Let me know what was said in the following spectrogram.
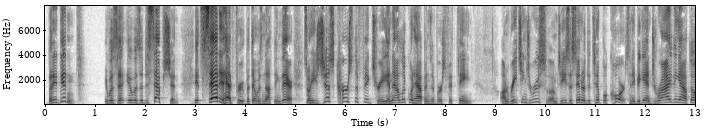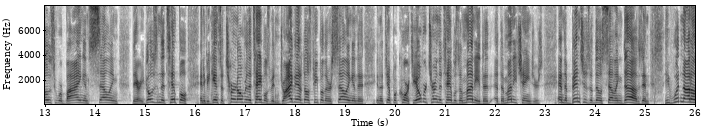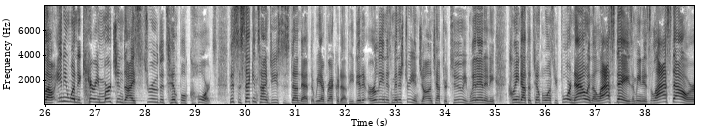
but it didn't. It was, a, it was a deception. It said it had fruit, but there was nothing there. So he's just cursed the fig tree, and now look what happens in verse 15. On reaching Jerusalem, Jesus entered the temple courts and he began driving out those who were buying and selling there. He goes in the temple and he begins to turn over the tables, been driving out those people that are selling in the, in the temple courts. He overturned the tables of money, the, uh, the money changers, and the benches of those selling doves. And he would not allow anyone to carry merchandise through the temple courts. This is the second time Jesus has done that that we have record of. He did it early in his ministry in John chapter 2. He went in and he cleaned out the temple once before. Now, in the last days, I mean, his last hour,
